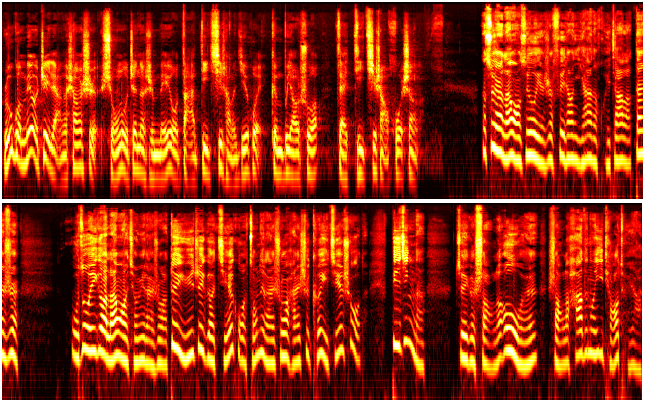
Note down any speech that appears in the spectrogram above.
如果没有这两个伤势，雄鹿真的是没有打第七场的机会，更不要说在第七场获胜了。那虽然篮网最后也是非常遗憾的回家了，但是我作为一个篮网球迷来说啊，对于这个结果总体来说还是可以接受的。毕竟呢，这个少了欧文，少了哈登的一条腿啊，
